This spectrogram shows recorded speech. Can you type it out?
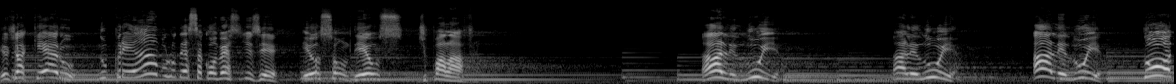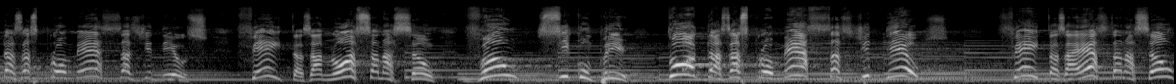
eu já quero, no preâmbulo dessa conversa, dizer: Eu sou um Deus de palavra. Aleluia, aleluia. Aleluia! Todas as promessas de Deus feitas à nossa nação vão se cumprir. Todas as promessas de Deus feitas a esta nação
